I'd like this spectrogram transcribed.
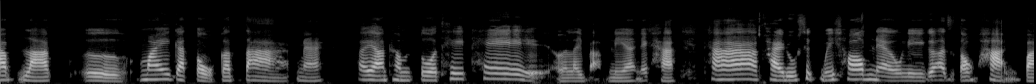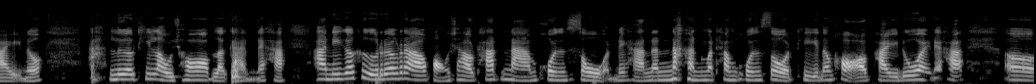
าพลักษณ์เออไม่กระโตกกระตากนะ พยายามทำตัวเท่ๆอะไรแบบนี้นะคะ ถ้าใครรู้สึกไม่ชอบแนวนี้ก็อาจจะต้องผ่านไปเนาะะเลือกที่เราชอบแล้วกันนะคะ อันนี้ก็คือเรื่องราวของชาวธาตุน้ำคนโสดนะคะนานๆมาทำคนโสดทีต้องขออภัยด้วยนะคะเออ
